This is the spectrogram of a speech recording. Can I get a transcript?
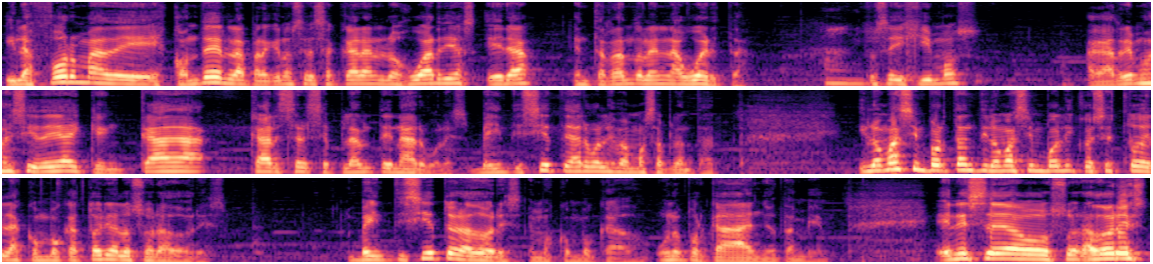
y la forma de esconderla para que no se le sacaran los guardias era enterrándola en la huerta. Ah, Entonces dijimos, agarremos esa idea y que en cada cárcel se planten árboles. 27 árboles vamos a plantar. Y lo más importante y lo más simbólico es esto de la convocatoria a los oradores. 27 oradores hemos convocado, uno por cada año también. En esos oradores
